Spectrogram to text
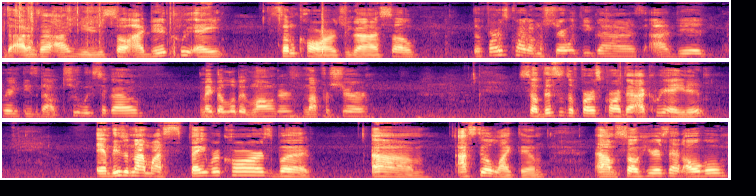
the items that I use. So I did create some cards, you guys. So the first card I'm going to share with you guys, I did create these about two weeks ago. Maybe a little bit longer, not for sure. So this is the first card that I created. And these are not my favorite cards, but um, I still like them. Um, so here's that oval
